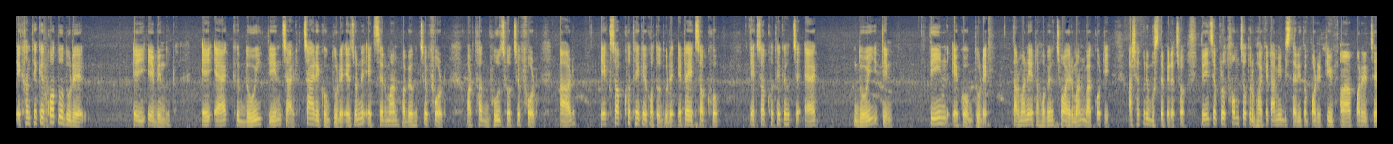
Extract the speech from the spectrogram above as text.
এখান থেকে কত দূরে এই এ বিন্দুটা? এই এক, দুই, তিন, চার। চার একক দূরে। এজন্য এক্সের মান হবে হচ্ছে ফোর। অর্থাৎ ভুজ হচ্ছে ফোর। আর এক্স অক্ষ থেকে কত দূরে? এটা এক্স অক্ষ। এক্স অক্ষ থেকে হচ্ছে এক দুই তিন। তিন একক দূরে। তার মানে এটা হবে হচ্ছে অয়ের মান বা কোটি। আশা করি বুঝতে পেরেছ। তো এই যে প্রথম চতুর্ভাগ এটা আমি বিস্তারিত পরেরটি আহ, পরের যে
